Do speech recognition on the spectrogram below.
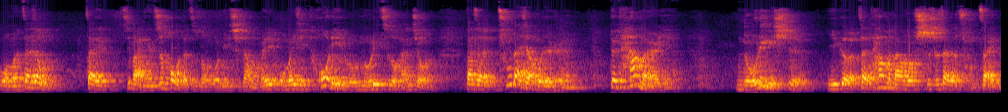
我们在这在几百年之后的这种文明时代，我们我们已经脱离奴奴隶制度很久了。但在初代教会的人，对他们而言，奴隶是一个在他们当中实实在在存在的，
